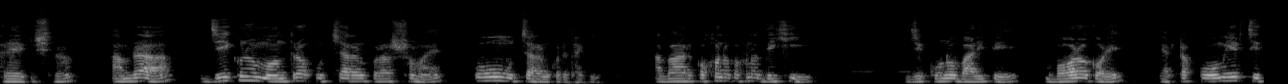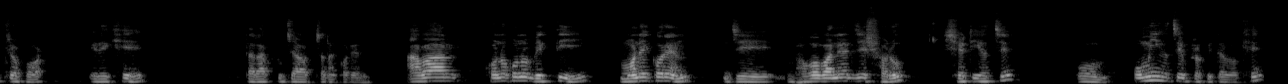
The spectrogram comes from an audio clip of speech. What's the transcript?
হরে কৃষ্ণ। আমরা যে কোনো মন্ত্র উচ্চারণ করার সময় ওম উচ্চারণ করে থাকি। আবার কখনো কখনো দেখি যে কোনো বাড়িতে বড় করে একটা ওমের চিত্রপট রেখে তারা পূজা অর্চনা করেন। আবার কোনো কোনো ব্যক্তি মনে করেন যে ভগবানের যে স্বরূপ, সেটি হচ্ছে ওম। ওমই হচ্ছে প্রকৃতপক্ষে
